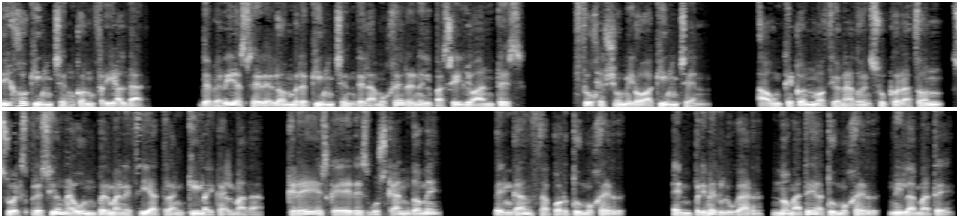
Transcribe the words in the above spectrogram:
Dijo Kinchen con frialdad. ¿Debería ser el hombre Kinchen de la mujer en el pasillo antes? Zugeshu miró a Kinchen. Aunque conmocionado en su corazón, su expresión aún permanecía tranquila y calmada. ¿Crees que eres buscándome? ¿Venganza por tu mujer? En primer lugar, no maté a tu mujer, ni la maté.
